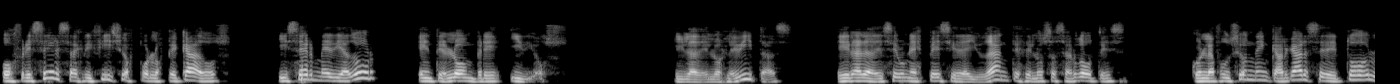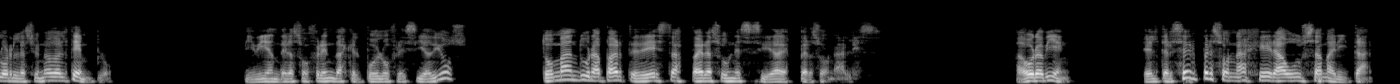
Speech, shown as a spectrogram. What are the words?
ofrecer sacrificios por los pecados y ser mediador entre el hombre y Dios. Y la de los levitas era la de ser una especie de ayudantes de los sacerdotes con la función de encargarse de todo lo relacionado al templo, Vivían de las ofrendas que el pueblo ofrecía a Dios, tomando una parte de estas para sus necesidades personales. Ahora bien, el tercer personaje era un samaritano,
